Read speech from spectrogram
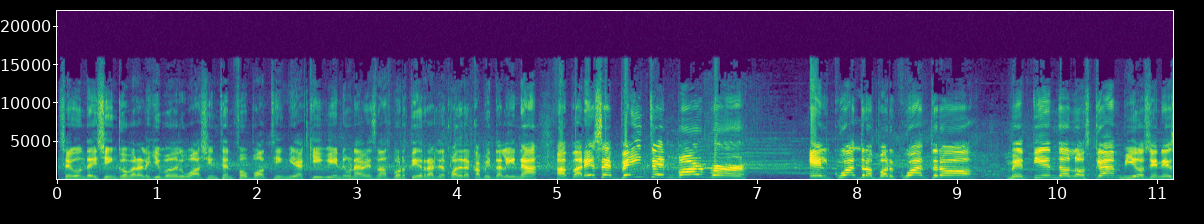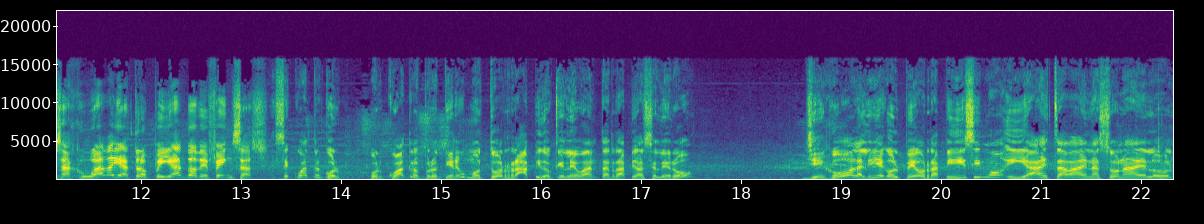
Segunda y cinco para el equipo del Washington Football Team. Y aquí viene una vez más por tierra la cuadra capitalina. Aparece Peyton Barber, el 4 por 4 metiendo los cambios en esa jugada y atropellando defensas. Ese 4 por 4, pero tiene un motor rápido que levanta rápido, aceleró. Llegó a la línea de golpeo rapidísimo y ya estaba en la zona de los,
